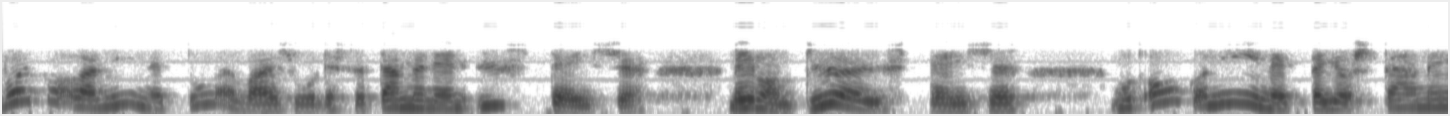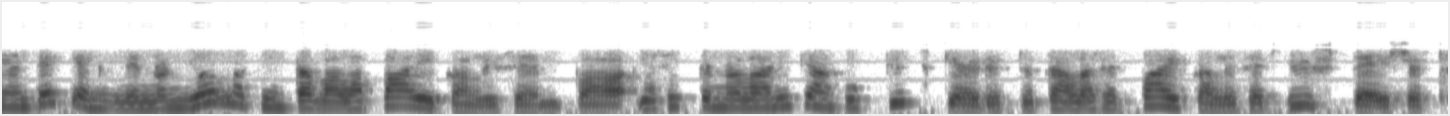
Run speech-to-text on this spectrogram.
voiko olla niin, että tulevaisuudessa tämmöinen yhteisö, meillä on työyhteisö, mutta onko niin, että jos tämä meidän tekeminen on jollakin tavalla paikallisempaa ja sitten me ollaan ikään kuin kytkeydytty tällaiset paikalliset yhteisöt,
